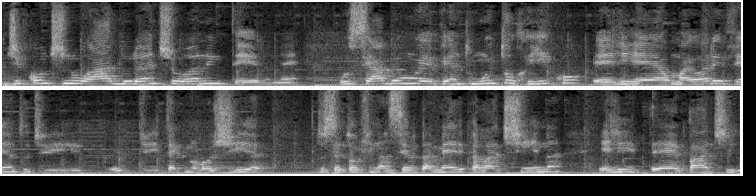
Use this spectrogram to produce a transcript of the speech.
de continuar durante o ano inteiro, né? O CIAB é um evento muito rico, ele é o maior evento de, de tecnologia do setor financeiro da América Latina. Ele é, bate,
